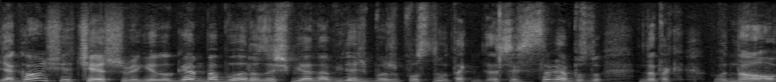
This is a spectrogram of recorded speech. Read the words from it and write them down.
Jak on się cieszył, jak jego gęba była roześmiana, widać było, że po prostu, tak, znaczy po prostu, no tak, no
